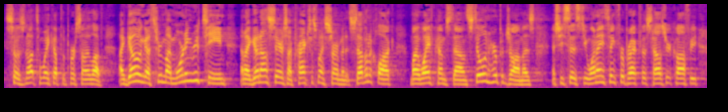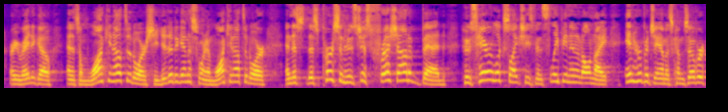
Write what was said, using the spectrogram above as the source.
so as not to wake up the person I love. I go and go through my morning routine and I go downstairs I practice my sermon. At 7 o'clock, my wife comes down, still in her pajamas, and she says, Do you want anything for breakfast? How's your coffee? Are you ready to go? And as I'm walking out the door, she did it again this morning. I'm walking out the door, and this, this person who's just fresh out of bed, whose hair looks like she's been sleeping in it all night, in her pajamas, comes over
